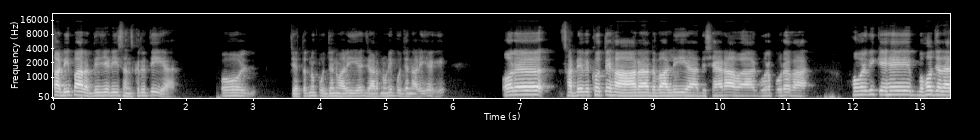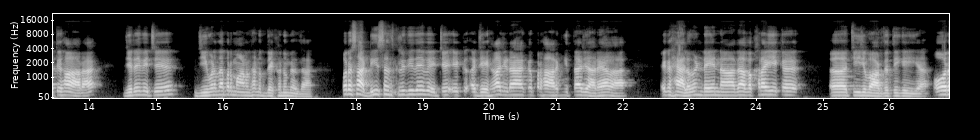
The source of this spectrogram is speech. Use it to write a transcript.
ਸਾਡੀ ਭਾਰਤ ਦੀ ਜਿਹੜੀ ਸੰਸਕ੍ਰਿਤੀ ਆ, ਉਹ ਚੇਤਨ ਨੂੰ ਪੂਜਣ ਵਾਲੀ ਹੈ ਜੜ ਨੂੰ ਨਹੀਂ ਪੂਜਣ ਵਾਲੀ ਹੈਗੀ। ਔਰ ਸਾਡੇ ਵੇਖੋ ਤਿਉਹਾਰ ਆ, ਦੀਵਾਲੀ ਆ, ਦੁਸ਼ਹਿਰਾ ਵਾ, ਗੁਰਪੁਰਬ ਆ, ਹੋਰ ਵੀ ਕਿਹੇ ਬਹੁਤ ਜ਼ਿਆਦਾ ਤਿਉਹਾਰ ਆ, ਜਿਹਦੇ ਵਿੱਚ ਜੀਵਨ ਦਾ ਪ੍ਰਮਾਣ ਸਾਨੂੰ ਦੇਖਣ ਨੂੰ ਮਿਲਦਾ। ਪਰ ਸਾਡੀ ਸੰਸਕ੍ਰਿਤੀ ਦੇ ਵਿੱਚ ਇੱਕ ਅਜਿਹਾ ਜਿਹੜਾ ਇੱਕ ਪ੍ਰਹਾਰ ਕੀਤਾ ਜਾ ਰਿਹਾ ਵਾ, ਇੱਕ ਹੈਲੋਵਨ ਡੇ ਨਾਂ ਦਾ ਵੱਖਰਾ ਹੀ ਇੱਕ ਚੀਜ਼ ਵਾਰ ਦਿੱਤੀ ਗਈ ਆ। ਔਰ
